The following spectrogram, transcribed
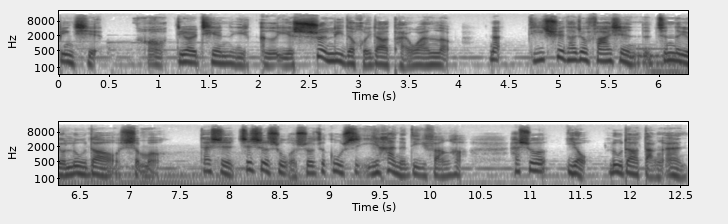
并且哦，第二天也隔也顺利的回到台湾了。那的确，他就发现真的有录到什么。但是这就是我说这故事遗憾的地方哈。他说有录到档案，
